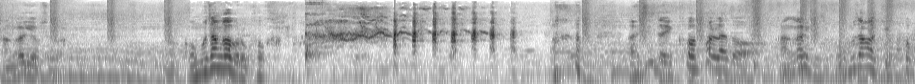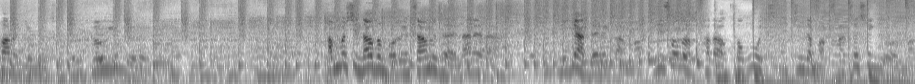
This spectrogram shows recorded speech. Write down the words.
감각이 없어요. 어, 고무장갑으로 코가. 아 진짜 이 코 팔려도 감각이 없어. 고무장갑 끼고 코 파는 기분이. 그 기분이래. 한 번씩 나도 모르게 짜면서 옛날에는 이게 안 되니까 막이 손으로 파다가 콧구멍 진짜 막 상처 생기고 막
